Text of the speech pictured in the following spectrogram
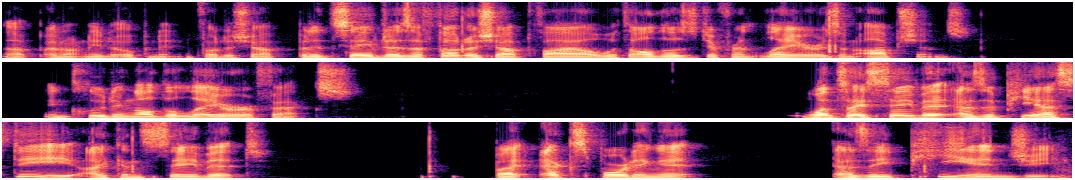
Oh, I don't need to open it in Photoshop, but it's saved as a Photoshop file with all those different layers and options, including all the layer effects. Once I save it as a PSD, I can save it by exporting it as a PNG.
